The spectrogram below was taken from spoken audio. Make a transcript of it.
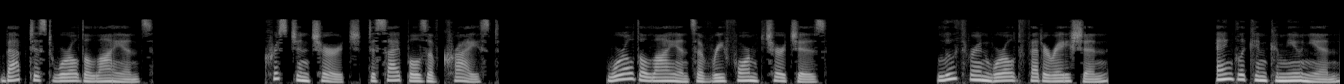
Baptist World Alliance Christian Church Disciples of Christ World Alliance of Reformed Churches Lutheran World Federation Anglican Communion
